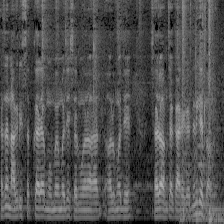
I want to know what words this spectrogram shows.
त्याचा नागरिक सत्कार या मुंबईमध्ये शर्मा हॉलमध्ये सर्व आमच्या कार्यकर्त्यांनी घेतला होता.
